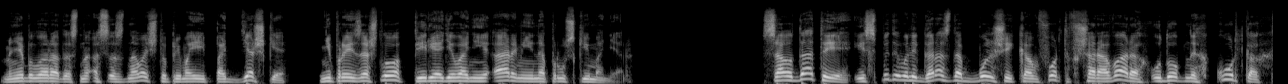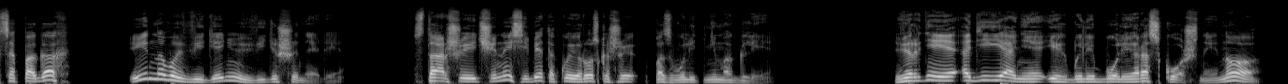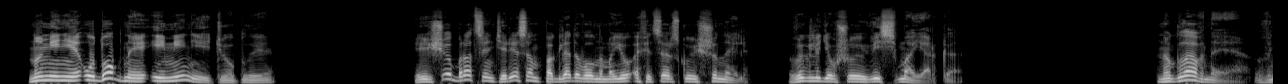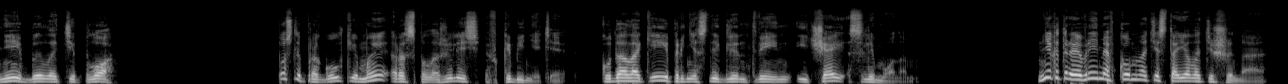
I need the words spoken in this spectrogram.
Мне было радостно осознавать, что при моей поддержке не произошло переодевание армии на прусский манер. Солдаты испытывали гораздо больший комфорт в шароварах, удобных куртках, сапогах и нововведению в виде шинели. Старшие чины себе такой роскоши позволить не могли. Вернее, одеяния их были более роскошные, но, но менее удобные и менее теплые. еще брат с интересом поглядывал на мою офицерскую шинель, выглядевшую весьма ярко. Но главное, в ней было тепло. После прогулки мы расположились в кабинете, куда лакеи принесли глинтвейн и чай с лимоном. Некоторое время в комнате стояла тишина.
